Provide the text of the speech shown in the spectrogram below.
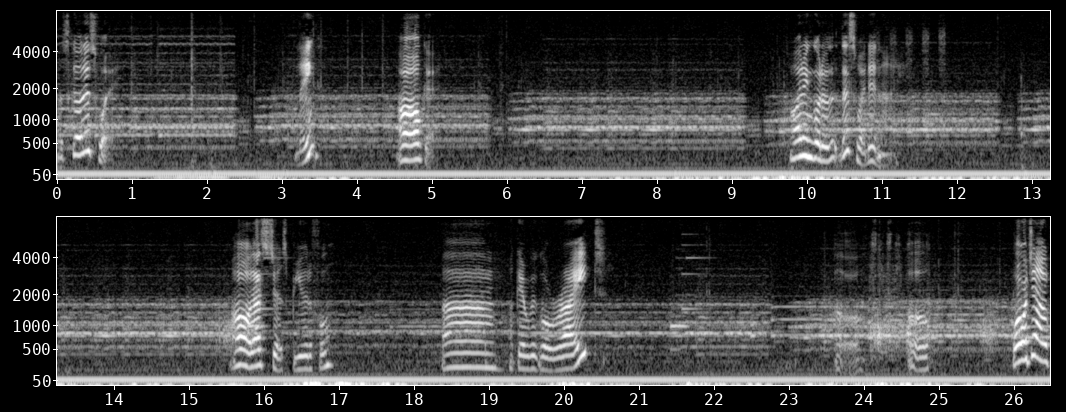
let's go this way. Oh, okay. Oh, I didn't go to th this way, didn't I? Oh, that's just beautiful. Um, okay, we're gonna go right. Uh-oh. Uh-oh. Whoa, watch out!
